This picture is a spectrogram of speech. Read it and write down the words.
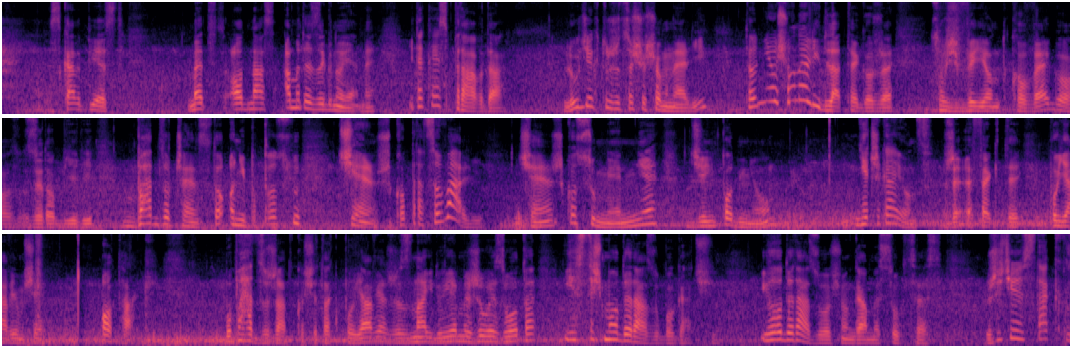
skarb jest metr od nas, a my rezygnujemy. I taka jest prawda. Ludzie, którzy coś osiągnęli, to nie osiągnęli dlatego, że coś wyjątkowego zrobili. Bardzo często oni po prostu ciężko pracowali. Ciężko, sumiennie, dzień po dniu, nie czekając, że efekty pojawią się o tak. Bo bardzo rzadko się tak pojawia, że znajdujemy żyłę złota i jesteśmy od razu bogaci. I od razu osiągamy sukces. Życie jest tak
